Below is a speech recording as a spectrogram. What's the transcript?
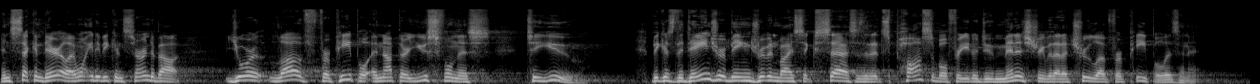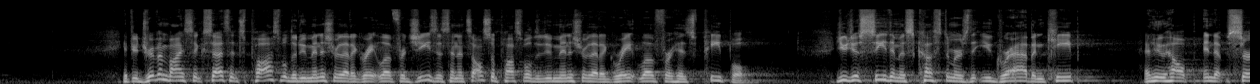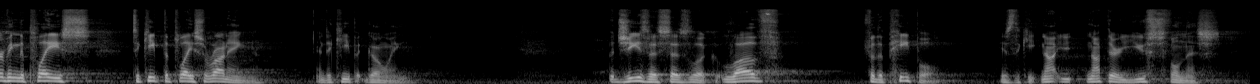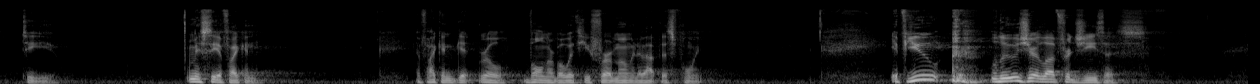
And secondarily, I want you to be concerned about your love for people and not their usefulness to you. Because the danger of being driven by success is that it's possible for you to do ministry without a true love for people, isn't it? If you're driven by success, it's possible to do ministry without a great love for Jesus, and it's also possible to do ministry without a great love for his people. You just see them as customers that you grab and keep, and who help end up serving the place to keep the place running and to keep it going. But Jesus says, look, love for the people is the key, not, not their usefulness to you. Let me see if I can if I can get real vulnerable with you for a moment about this point. If you lose your love for Jesus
